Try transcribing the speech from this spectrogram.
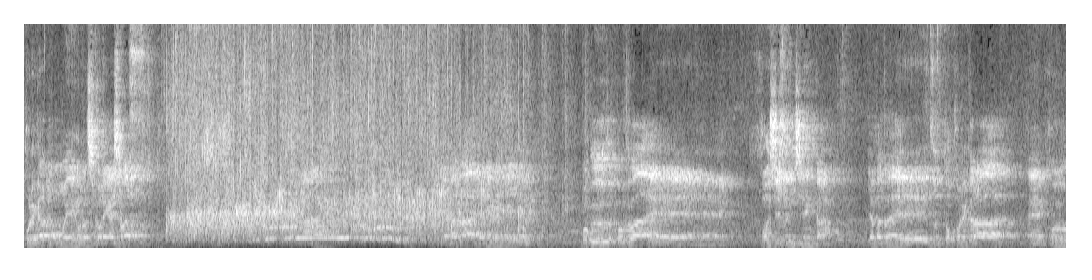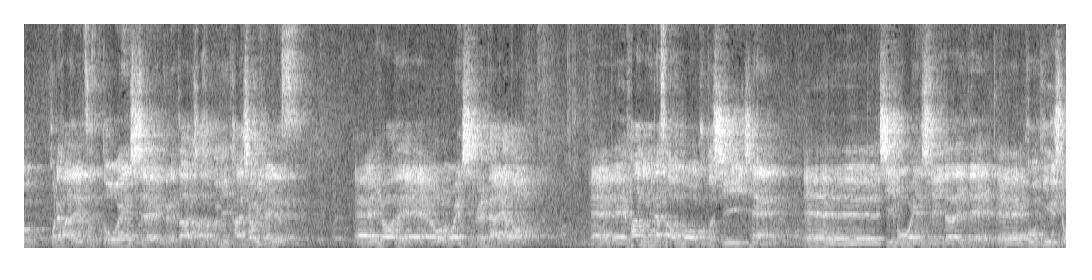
これからも応援よろしくお願いします。また、えー僕僕は、えー今シーズン1年間いやまた、えーずっとこれから、えーここれまでずっと応援してくれた家族に感謝を言いたいです、えー今まで応援してくれてありがとう、えーでファンの皆さんも今年1年、えーチームを応援していただいて、えー、後期優勝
